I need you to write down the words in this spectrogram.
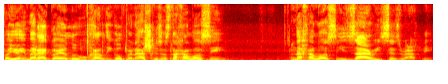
Vayomer agoyel lelucha ligoyel pen ashchis es nachalosi. Nachalosi zari says Rashi.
